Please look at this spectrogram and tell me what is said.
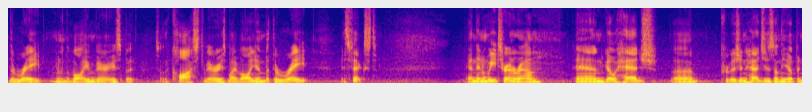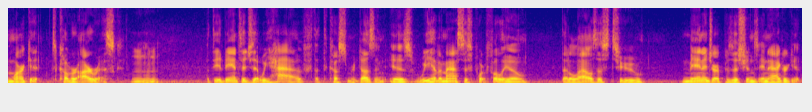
the rate. You know, the volume varies, but so the cost varies by volume, but the rate is fixed. And then we turn around and go hedge, uh, provision hedges on the open market to cover our risk. But the advantage that we have that the customer doesn't is we have a massive portfolio that allows us to manage our positions in aggregate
